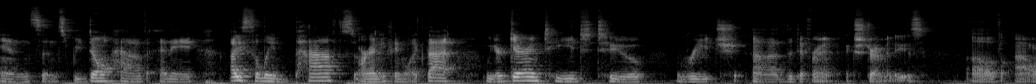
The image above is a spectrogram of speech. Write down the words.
And since we don't have any isolated paths or anything like that, we are guaranteed to reach uh, the different extremities of our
